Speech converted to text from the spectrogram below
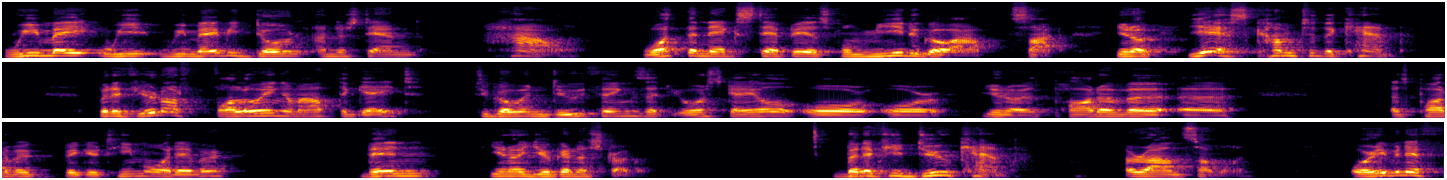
we may we we maybe don't understand how what the next step is for me to go outside. You know yes come to the camp. But if you're not following them out the gate to go and do things at your scale or or you know as part of a, a as part of a bigger team or whatever then you know you're going to struggle. But if you do camp around someone, or even if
